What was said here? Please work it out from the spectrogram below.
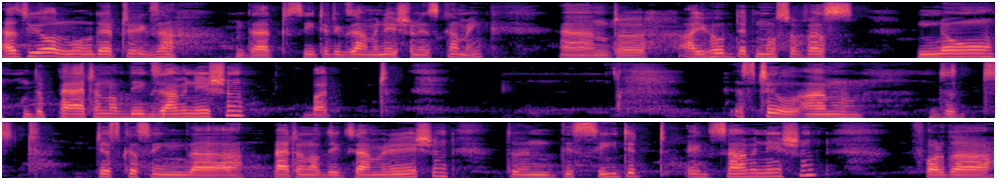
as you all know that exam that CTET examination is coming and uh, i hope that most of us know the pattern of the examination but still i'm just discussing the pattern of the examination. So in this CTET examination for the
